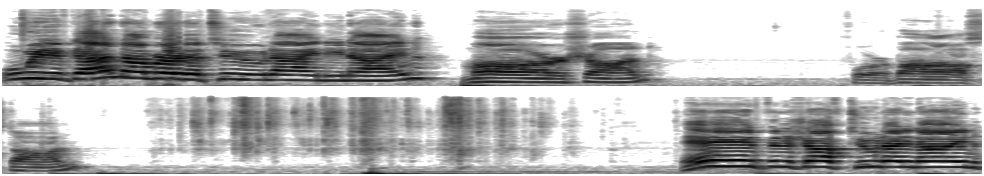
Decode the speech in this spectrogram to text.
We've got number to 299, Marchand for Boston. And finish off 299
